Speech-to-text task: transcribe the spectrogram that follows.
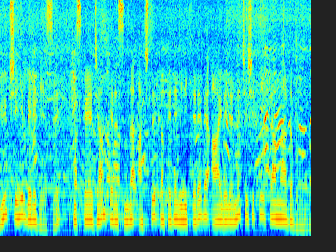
Büyükşehir Belediyesi, Fiskaya Cam Terası'nda açtığı kafede miniklere ve ailelerine çeşitli ikramlarda bulundu.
